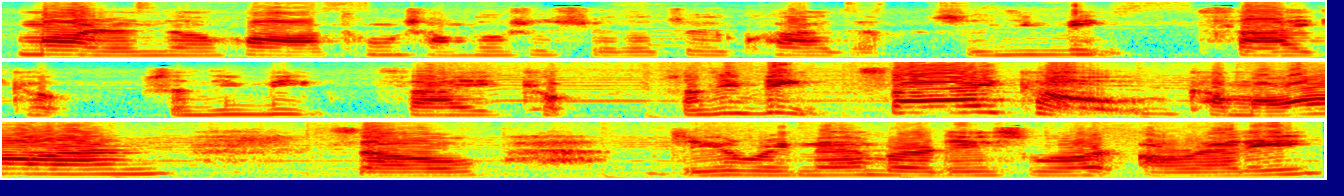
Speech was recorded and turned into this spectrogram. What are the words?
骂人的话通常都是学的最快的，神经病，psycho，神经病，psycho，神经病，psycho，come on。So, do you remember this word already?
